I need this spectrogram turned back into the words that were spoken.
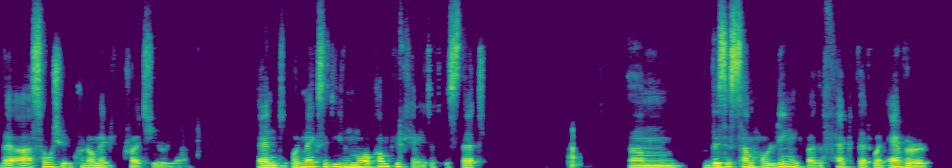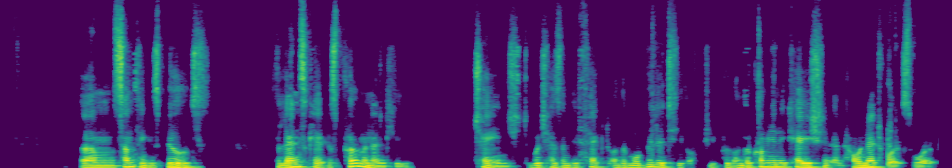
there are socioeconomic criteria. And what makes it even more complicated is that um, this is somehow linked by the fact that whenever um, something is built, the landscape is permanently changed, which has an effect on the mobility of people, on the communication and how networks work.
